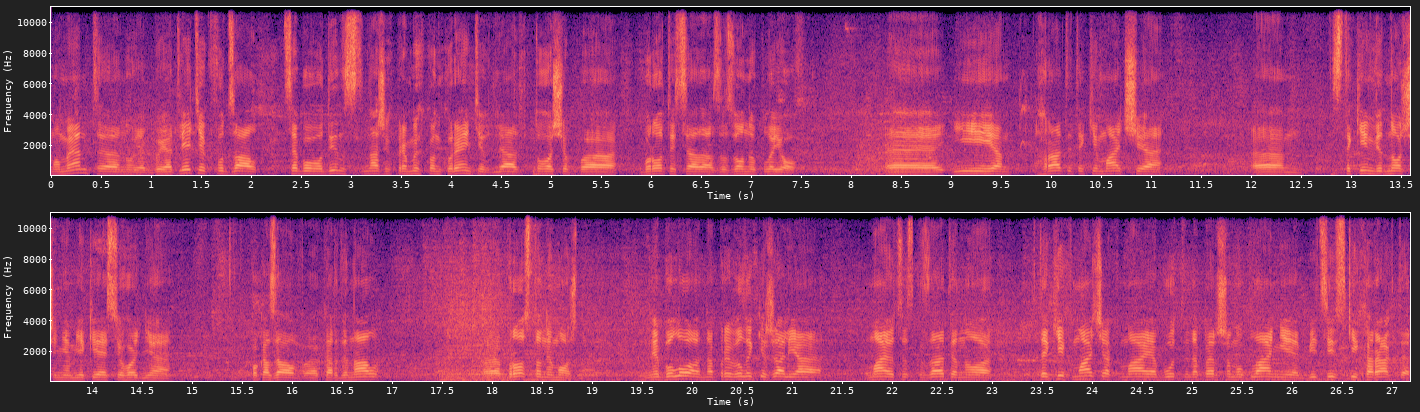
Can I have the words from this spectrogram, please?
момент ну, якби Атлетік футзал це був один з наших прямих конкурентів для того, щоб боротися за зону плей-офф. Е, І грати такі матчі е, з таким відношенням, яке сьогодні показав е, кардинал, просто не можна. Не було, на превеликий жаль, я маю це сказати, але в таких матчах має бути на першому плані бійцівський характер,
